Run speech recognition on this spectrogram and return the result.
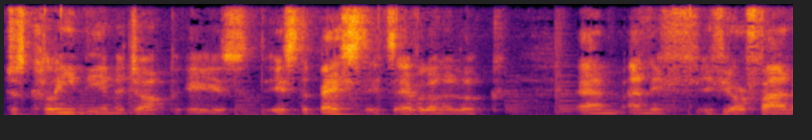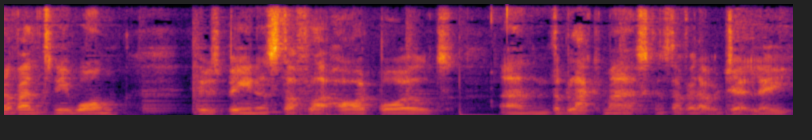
just cleaned the image up. It is it's the best it's ever going to look. Um, and if if you're a fan of Anthony Wong, who's been in stuff like Hard Boiled and The Black Mask and stuff like that with Jet Li.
